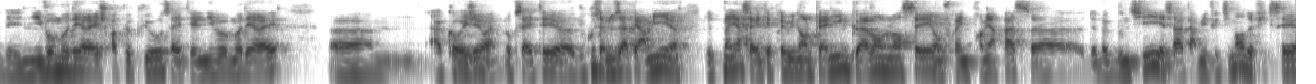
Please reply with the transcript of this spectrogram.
des niveaux modérés. Je crois que le plus haut ça a été le niveau modéré. Euh, à corriger. Ouais. Donc ça a été, euh, du coup, ça nous a permis, euh, de toute manière, ça a été prévu dans le planning qu'avant de lancer, on ferait une première passe de bug bounty et ça a permis effectivement de fixer,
